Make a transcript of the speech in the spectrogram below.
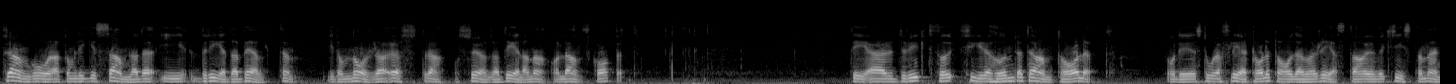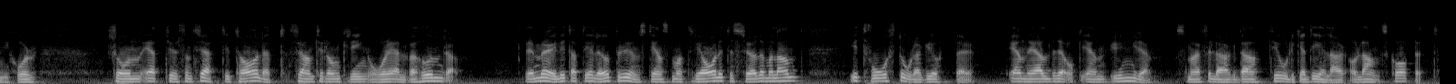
framgår att de ligger samlade i breda bälten i de norra, östra och södra delarna av landskapet. Det är drygt 400 till antalet och det stora flertalet av dem är resta över kristna människor från 1030-talet fram till omkring år 1100. Det är möjligt att dela upp runstensmaterialet i Södermanland i två stora grupper, en äldre och en yngre, som är förlagda till olika delar av landskapet.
